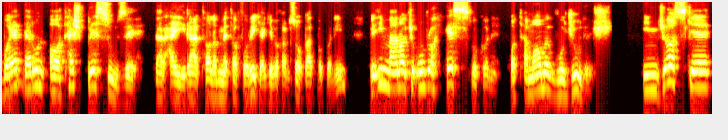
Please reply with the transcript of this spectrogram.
باید در اون آتش بسوزه در حقیقت. حالا متافوریک اگه بخوام صحبت بکنیم. به این معنا که اون رو حس بکنه با تمام وجودش. اینجاست که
